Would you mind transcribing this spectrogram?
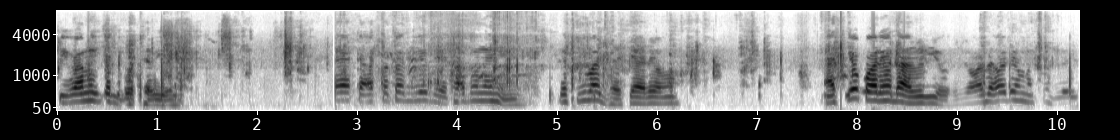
પીવાનું જ ગોઠવીએ. કાકો તો દિવસ દેખાતો નહીં. તો જશે અરે આમાં. આ કયો કર્યો દારૂ રહ્યો જોવા દવા દે મત જોઈ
